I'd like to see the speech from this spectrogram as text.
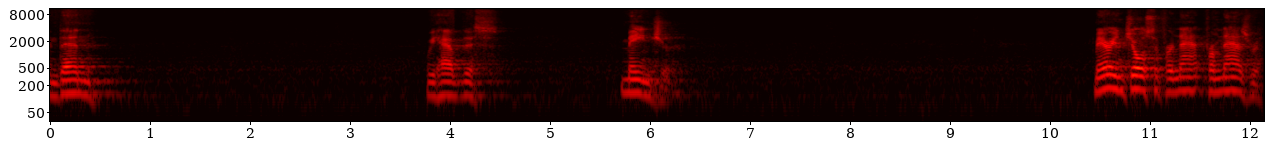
And then we have this manger. Mary and Joseph from Nazareth.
